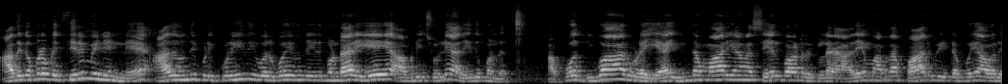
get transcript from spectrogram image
அதுக்கப்புறம் இப்படி திரும்பி நின்று அது வந்து இப்படி குனிந்து இவர் போய் வந்து இது பண்ணுறாரு ஏ அப்படின்னு சொல்லி அது இது பண்ணுது அப்போது திவாருடைய இந்த மாதிரியான செயல்பாடு இருக்குல்ல அதே மாதிரி தான் பார்வையிட்ட போய் அவர்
